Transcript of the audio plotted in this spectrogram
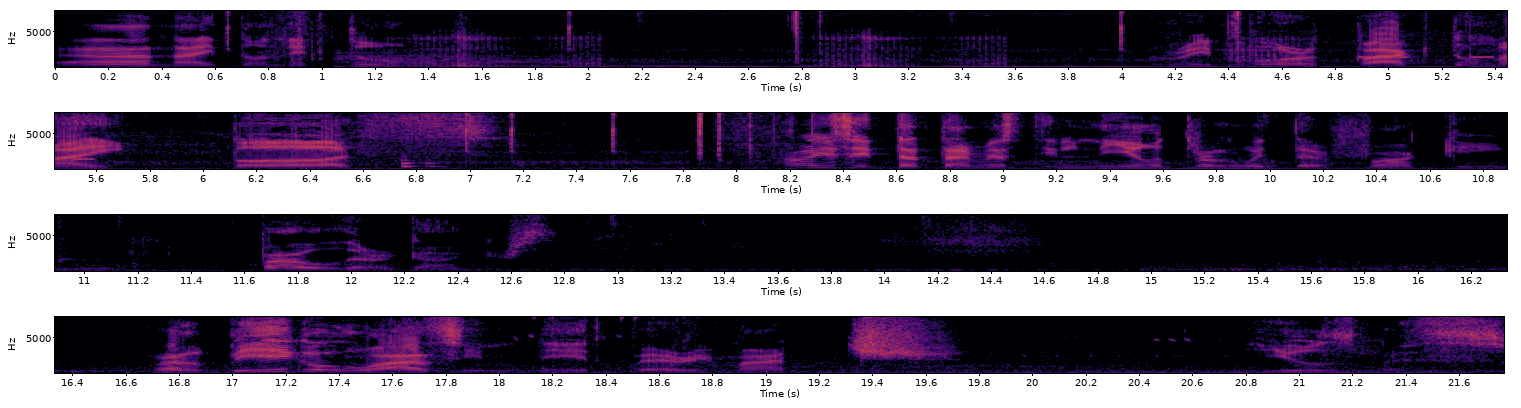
And I don't need to report back to my boss. How is it that I'm still neutral with the fucking powder gangers? Well, Beagle was indeed very much useless.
